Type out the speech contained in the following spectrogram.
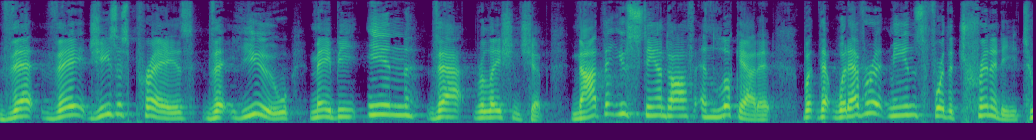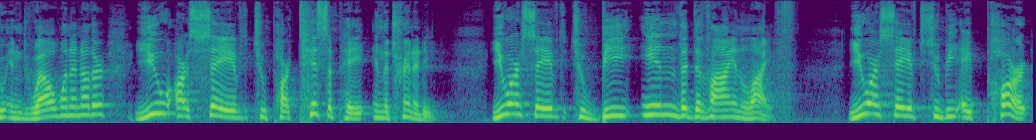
that they, Jesus prays that you may be in that relationship. Not that you stand off and look at it, but that whatever it means for the Trinity to indwell one another, you are saved to participate in the Trinity. You are saved to be in the divine life. You are saved to be a part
